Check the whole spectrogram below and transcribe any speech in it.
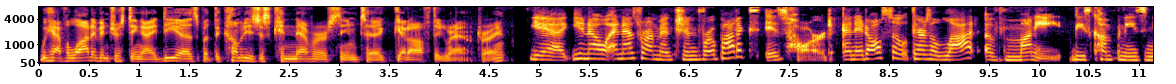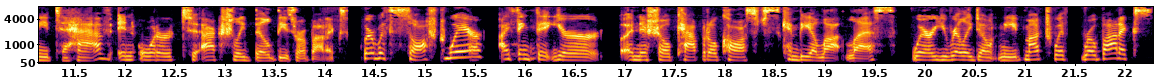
we have a lot of interesting ideas, but the companies just can never seem to get off the ground, right? Yeah, you know, and as Ron mentioned, robotics is hard. And it also, there's a lot of money these companies need to have in order to actually build these robotics. Where with software, I think that your initial capital costs can be a lot less, where you really don't need much. With robotics,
